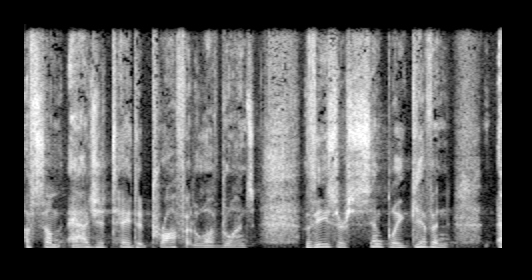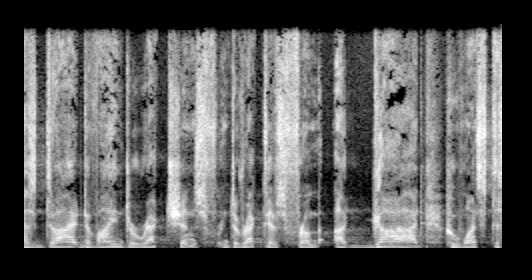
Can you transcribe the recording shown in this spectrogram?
of some agitated prophet, loved ones. These are simply given as di- divine directions, directives from a God who wants to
